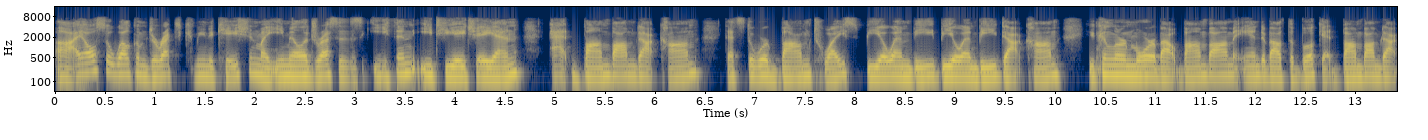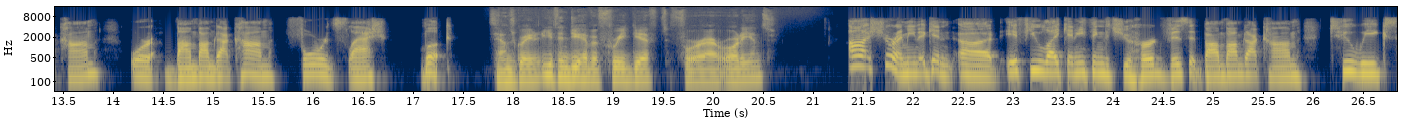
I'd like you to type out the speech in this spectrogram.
Uh, I also welcome direct communication. My email address is Ethan, E T H A N, at bombbomb.com. That's the word bomb twice, B O M B, B O M B.com. You can learn more about BombBomb and about the book at bombbomb.com or bombbomb.com forward slash book. Sounds great. Ethan, do you have a free gift for our audience? Uh, sure. I mean, again, uh, if you like anything that you heard, visit bombbomb.com. Two weeks,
